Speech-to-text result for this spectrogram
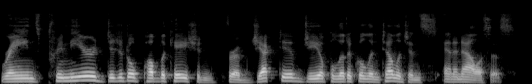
RANE's premier digital publication for objective geopolitical intelligence and analysis.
